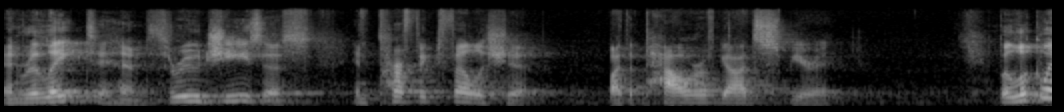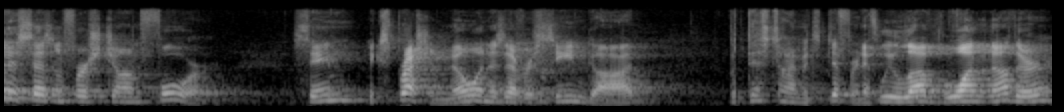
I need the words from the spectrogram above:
and relate to him through Jesus in perfect fellowship by the power of God's Spirit. But look what it says in 1 John 4. Same expression. No one has ever seen God, but this time it's different. If we love one another,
